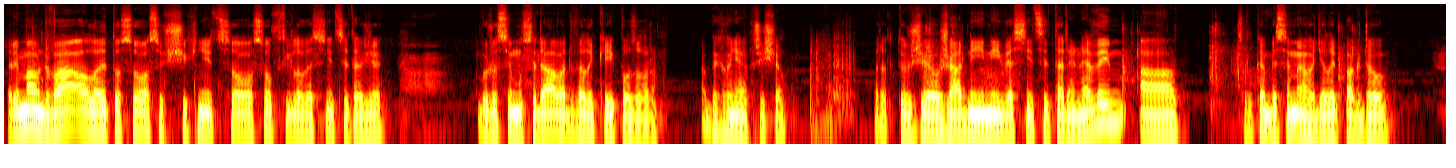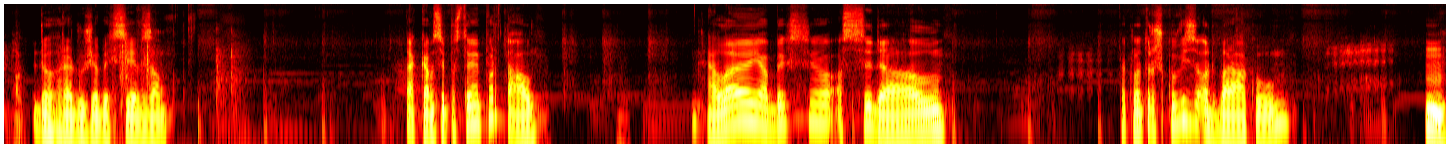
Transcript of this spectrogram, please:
Tady mám dva, ale to jsou asi všichni, co jsou v této vesnici, takže budu si muset dávat veliký pozor, abych o ně nepřišel. Protože o žádný jiný vesnici tady nevím a celkem by se mi hodili pak do, do hradu, že bych si je vzal. Tak kam si postavíme portál? Hele, já bych si ho asi dal takhle trošku víc od baráků. Hm,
